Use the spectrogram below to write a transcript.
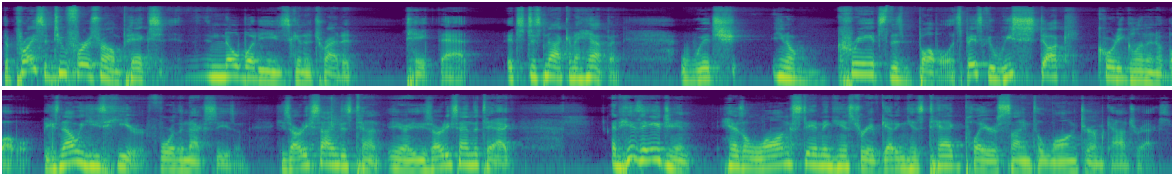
The price of two first round picks, nobody's going to try to take that. It's just not going to happen. Which, you know, creates this bubble. It's basically we stuck Cordy Glenn in a bubble because now he's here for the next season. He's already signed his tent, you know, he's already signed the tag. And his agent has a long-standing history of getting his tag players signed to long-term contracts.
